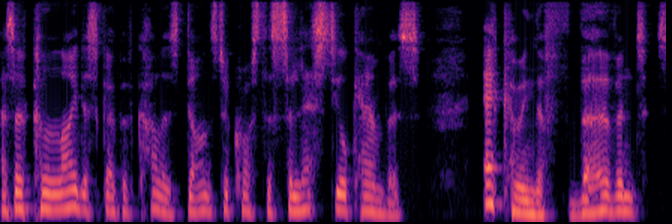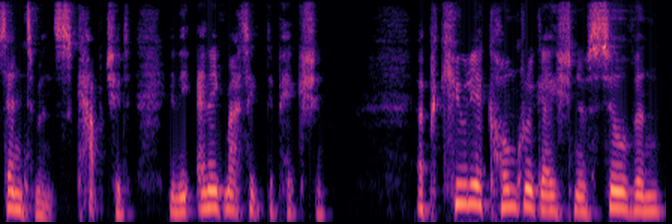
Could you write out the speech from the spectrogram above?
as a kaleidoscope of colours danced across the celestial canvas, echoing the fervent sentiments captured in the enigmatic depiction a peculiar congregation of sylvan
